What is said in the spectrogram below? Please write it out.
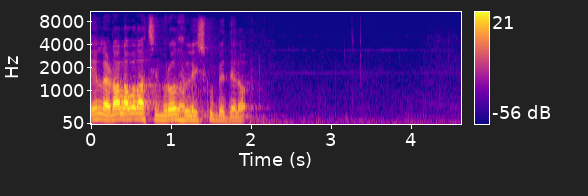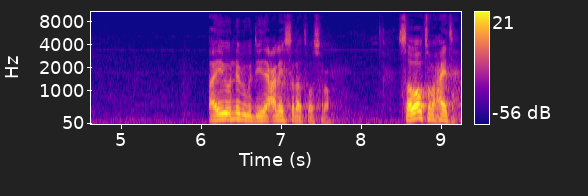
in la idhaa labadaa timirood ha laysku bedelo ayuu nebigu diiday calayh isalaatu wasalaam. Sababtu maxay tahay?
